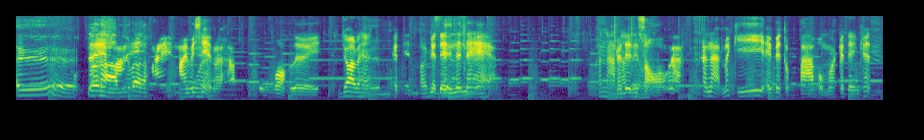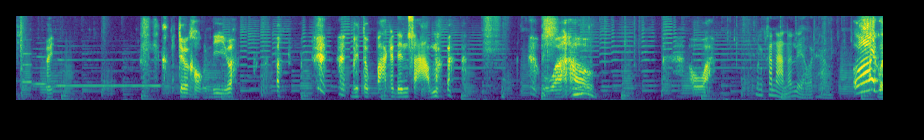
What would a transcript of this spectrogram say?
เออเจอถามใช่ป่ะไม้ไม้พิเศษมาครับโอ้โหบอกเลยยอดไปฮะเออกระเด็นไม้กพิระเศษเด็นแน่ขนาดๆกระนั้นเด็นเลยวะสองอะ ขนาดเมื่อกี้ไอเบ็ดตกปลาผมอะกระเด็นแค่เฮ้ยเจอของดีวะเบ็ดตกปลากระเด็นสามว้าวเอาว่ะมันขนาดนั้นเลยเหรอวะทามโอ้ยกู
